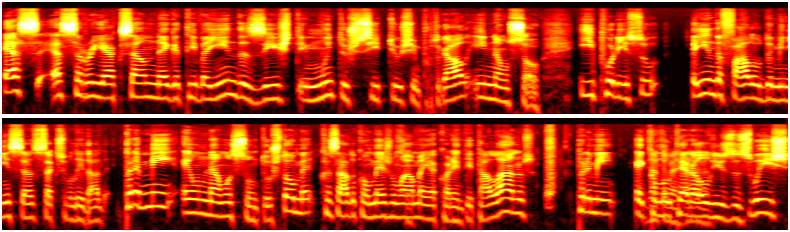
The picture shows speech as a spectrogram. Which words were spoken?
essa, essa reação negativa ainda existe em muitos sítios em Portugal e não só. E por isso ainda falo da minha sexualidade. Para mim é um não assunto. Estou casado com o mesmo homem há 40 e tal anos para mim é como ter olhos azuis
